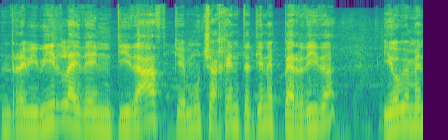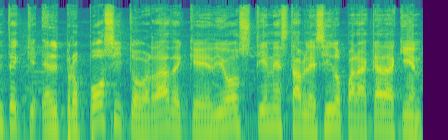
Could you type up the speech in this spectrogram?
revivir la identidad que mucha gente tiene perdida y obviamente que el propósito, ¿verdad? De que Dios tiene establecido para cada quien.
